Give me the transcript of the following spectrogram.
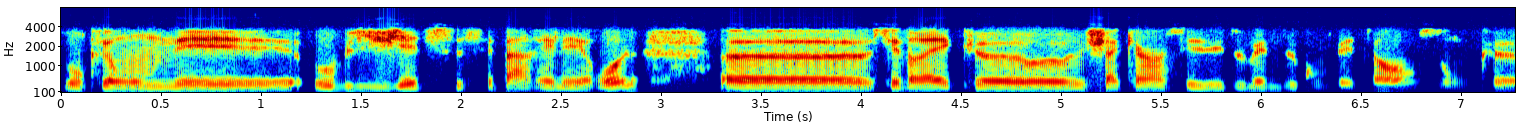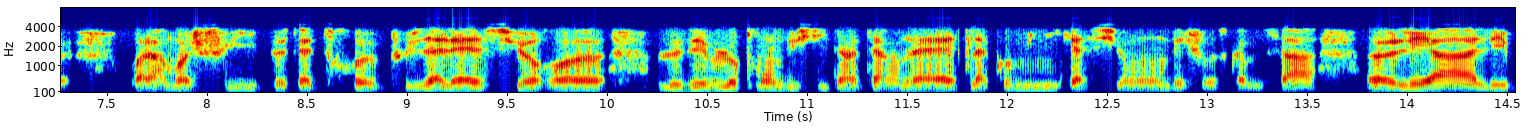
donc on est obligé de se séparer les rôles. Euh, c'est vrai que euh, chacun a ses domaines de compétences, donc euh, voilà, moi je suis peut-être plus à l'aise sur euh, le développement du site internet, la communication, des choses comme ça. Euh, Léa, elle est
